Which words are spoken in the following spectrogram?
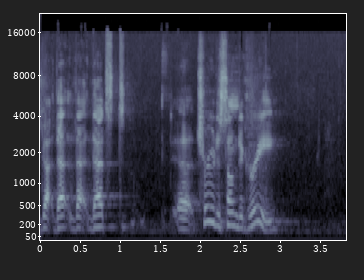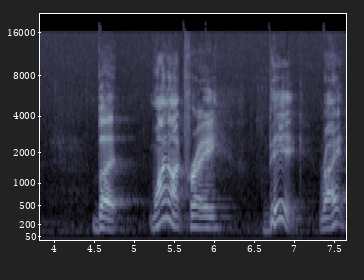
God, that, that, that's uh, true to some degree. But why not pray big, right?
